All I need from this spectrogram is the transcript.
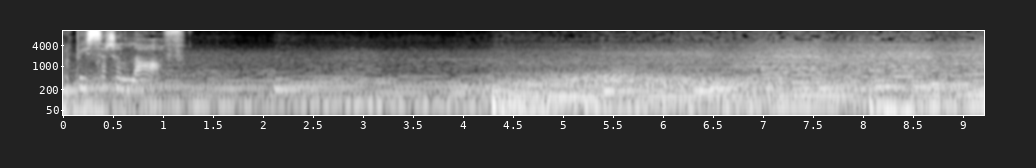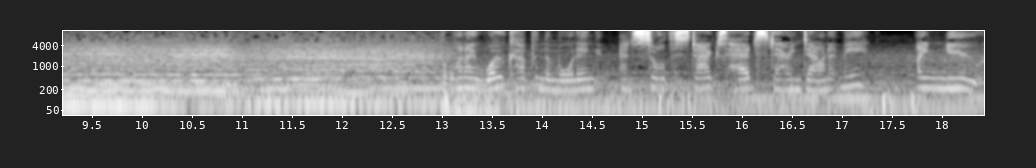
would be such a laugh. But when I woke up in the morning and saw the stag's head staring down at me, I knew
